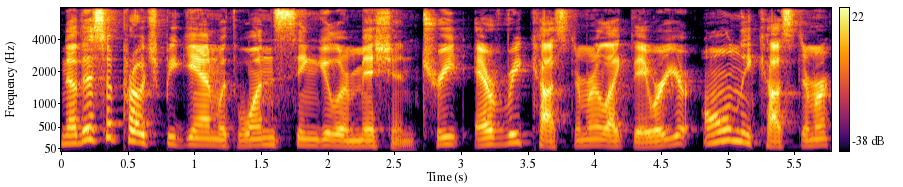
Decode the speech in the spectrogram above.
Now, this approach began with one singular mission treat every customer like they were your only customer,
